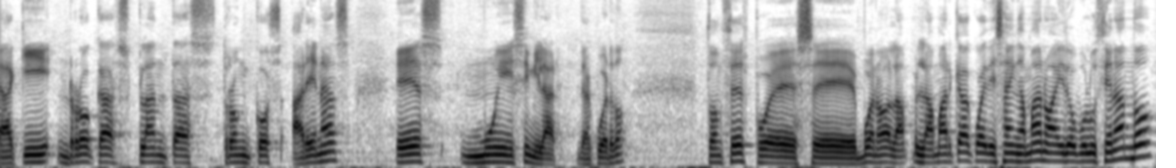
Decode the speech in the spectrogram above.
aquí rocas, plantas, troncos, arenas es muy similar, ¿de acuerdo? Entonces, pues eh, bueno, la, marca Aqua Design a mano ha ido evolucionando.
